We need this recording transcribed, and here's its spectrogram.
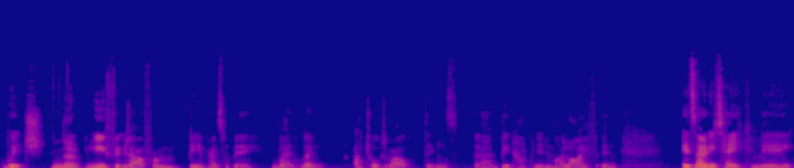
which No. you figured out from being friends with me when when I talked about things that had been happening in my life, and it's only taken me,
